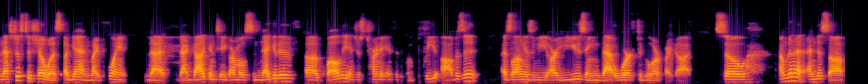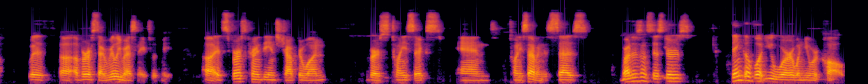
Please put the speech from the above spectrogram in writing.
And that's just to show us again my point that that God can take our most negative uh, quality and just turn it into the complete opposite as long as we are using that work to glorify God. So I'm gonna end this off with uh, a verse that really resonates with me. Uh, it's First Corinthians chapter one, verse 26 and 27. It says, "Brothers and sisters, think of what you were when you were called."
